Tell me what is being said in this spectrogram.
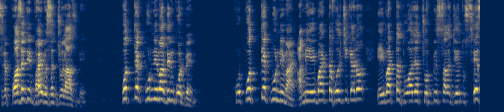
সেটা পজিটিভ ভাইব্রেশন চলে আসবে। প্রত্যেক পূর্ণিমার দিন করবেন। প্রত্যেক পূর্ণিমায়। আমি এইবারটা বলছি কেন? এইবারটা দু হাজার চব্বিশ সালে যেহেতু শেষ,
